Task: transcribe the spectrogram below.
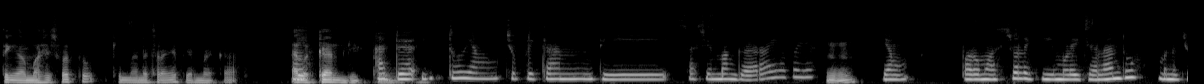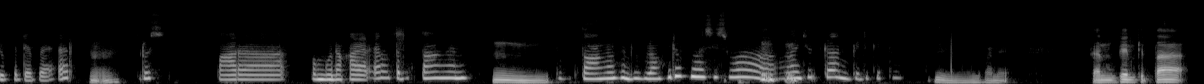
Tinggal mahasiswa tuh gimana caranya biar mereka elegan gitu. ada itu yang cuplikan di stasiun Manggarai apa ya Mm-mm, yang para mahasiswa lagi mulai jalan tuh menuju ke DPR mm-mm. terus para pengguna KRL tepuk tangan Hmm, tepuk tangan sambil bilang hidup mahasiswa lanjutkan gitu-gitu iya makanya. Kan mungkin kita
